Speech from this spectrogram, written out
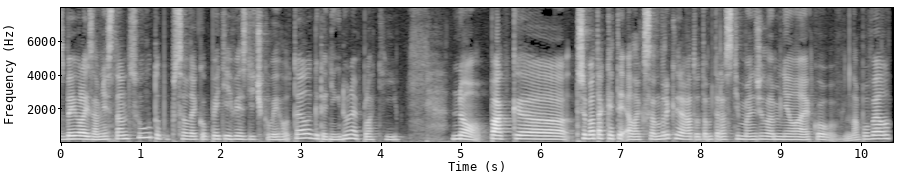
z bývalých zaměstnanců to popsal jako pětihvězdičkový hotel, kde nikdo neplatí. No, pak eh, třeba ta Katy Alexander, která to tam teda s tím manželem měla jako na povel,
